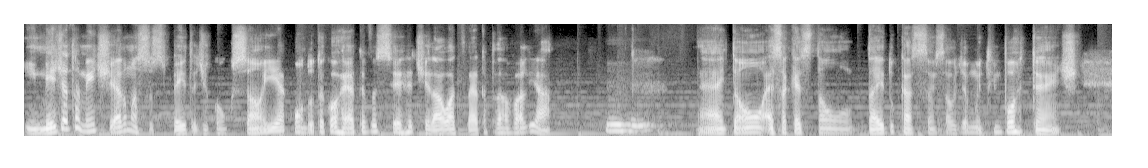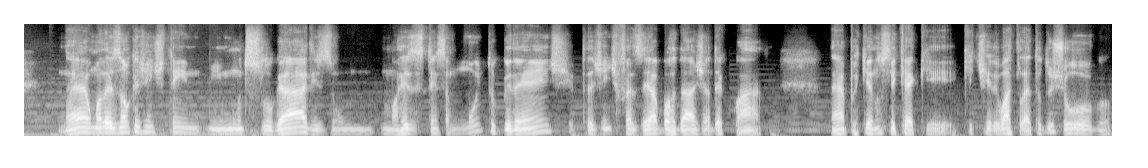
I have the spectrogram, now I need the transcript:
imediatamente gera uma suspeita de concussão e a conduta correta é você retirar o atleta para avaliar. Uhum. É, então, essa questão da educação em saúde é muito importante. Né? Uma lesão que a gente tem em muitos lugares, um, uma resistência muito grande para a gente fazer a abordagem adequada né? Porque não se quer que, que tire o atleta do jogo.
